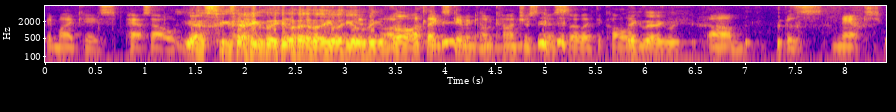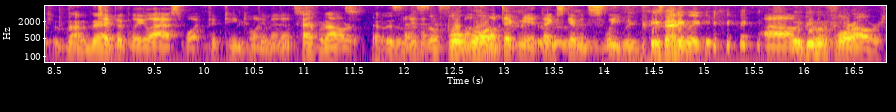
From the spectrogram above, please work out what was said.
in my case, pass out. yes, exactly. like, like, like, a A, a. Thanksgiving unconsciousness, I like to call it, Exactly. because naps nap. typically last what 15, 20 minutes. Half an hour. Yeah, this is this is a full blown. won't take me a Thanksgiving sleep. Exactly. Um, We've been four hours.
